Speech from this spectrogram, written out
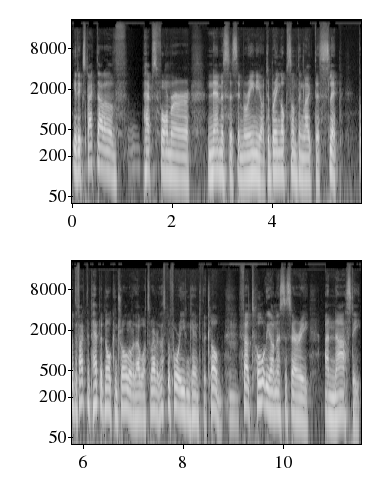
you'd expect that of Pep's former nemesis in Mourinho to bring up something like this slip. But the fact that Pep had no control over that whatsoever, that's before he even came to the club, mm. felt totally unnecessary and nasty.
